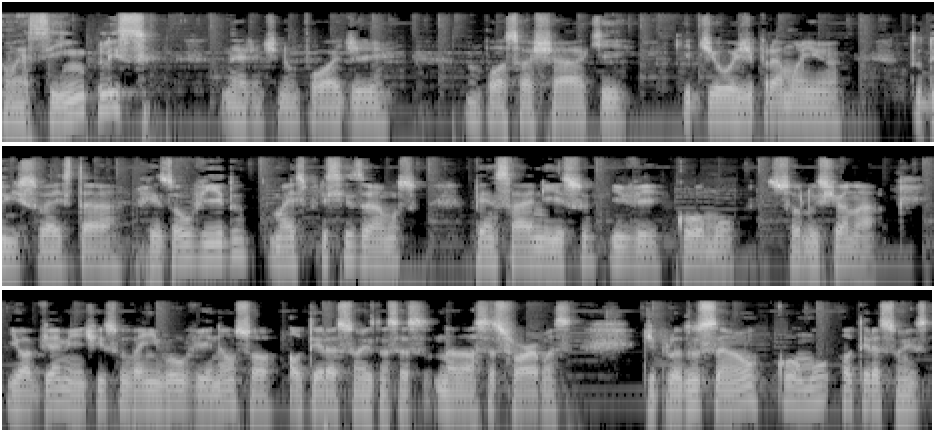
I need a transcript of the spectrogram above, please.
não é simples, né? A gente não pode, não posso achar que, que de hoje para amanhã tudo isso vai estar resolvido, mas precisamos pensar nisso e ver como solucionar. E obviamente isso vai envolver não só alterações nas nossas, nas nossas formas de produção, como alterações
